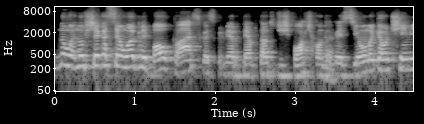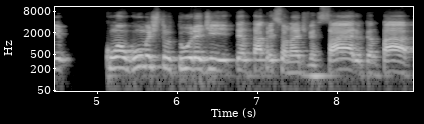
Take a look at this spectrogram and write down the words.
Não, não chega a ser um ugly ball clássico esse primeiro tempo, tanto de esporte contra é. Criciúma, que é um time com alguma estrutura de tentar pressionar adversário, tentar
